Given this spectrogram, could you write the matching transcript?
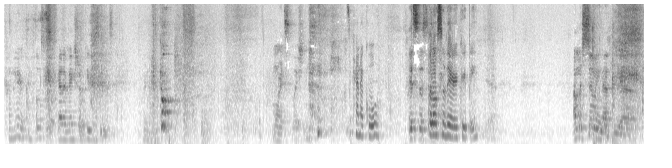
Come here, come closer. Gotta make sure people see this. Go! More installation. It's kind of cool, it's the same but also thing. very creepy. Yeah. I'm assuming that the uh,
